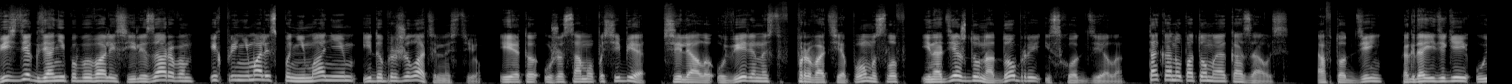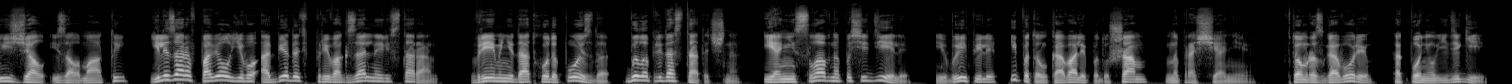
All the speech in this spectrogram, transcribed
Везде, где они побывали с Елизаровым, их принимали с пониманием и доброжелательностью, и это уже само по себе вселяло уверенность в правоте помыслов и надежду на добрый исход дела. Так оно потом и оказалось. А в тот день, когда Едигей уезжал из Алма-Аты, Елизаров повел его обедать в привокзальный ресторан. Времени до отхода поезда было предостаточно, и они славно посидели, и выпили, и потолковали по душам на прощание. В том разговоре, как понял Едигей,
